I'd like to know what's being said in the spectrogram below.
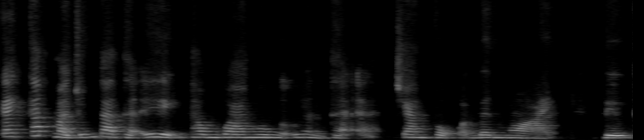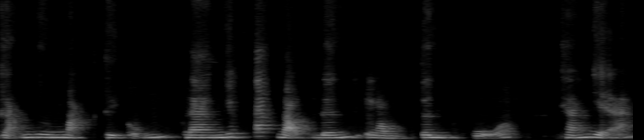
cái cách mà chúng ta thể hiện thông qua ngôn ngữ hình thể trang phục ở bên ngoài biểu cảm gương mặt thì cũng đang giúp tác động đến lòng tin của khán giả.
